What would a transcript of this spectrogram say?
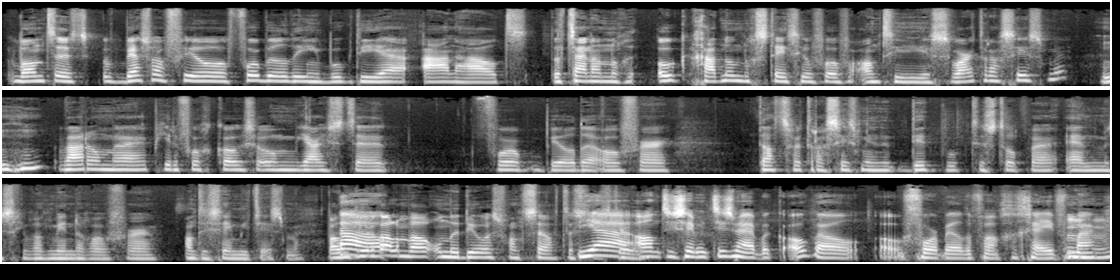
Want er is best wel veel voorbeelden in je boek die je aanhaalt. Dat zijn dan nog, ook, gaat ook nog steeds heel veel over anti-zwart racisme. Mm Waarom uh, heb je ervoor gekozen om juist uh, voorbeelden over dat soort racisme in dit boek te stoppen en misschien wat minder over antisemitisme. Wat nou, natuurlijk allemaal onderdeel is van hetzelfde systeem. Ja, antisemitisme heb ik ook wel eh, voorbeelden van gegeven. Maar mhm.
